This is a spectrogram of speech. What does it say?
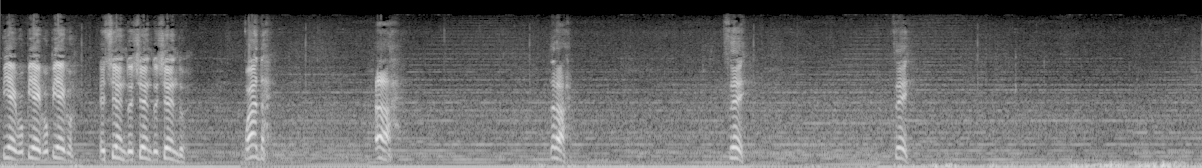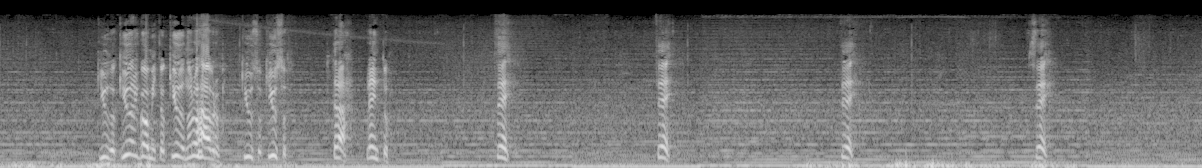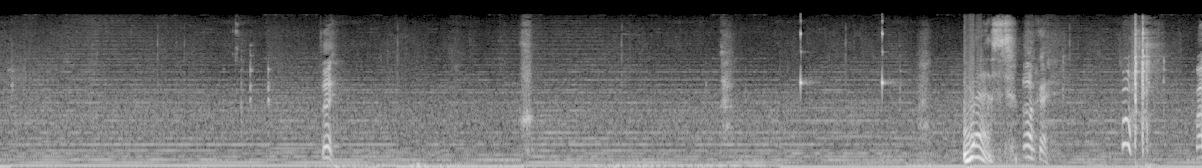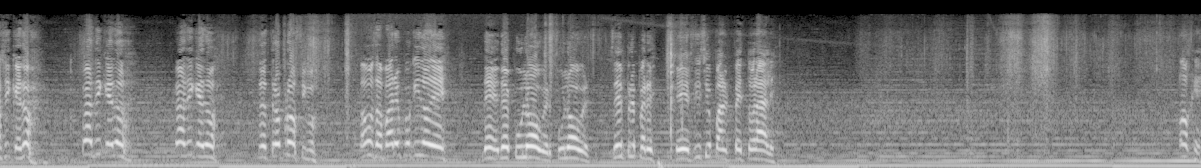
Piego, piego, piego. E scendo, scendo, scendo. Guarda. Ah. Tra. Sì. Sì. Chiudo, chiudo il gomito, chiudo, non lo apro. Chiuso, chiuso. Tra, lento. Sì. Sì. Sì. Sì. Sì. Rest. Ok. Uf, casi quedó. Casi quedó. Casi quedó. Nuestro próximo. Vamos a hacer un poquito de, de, pullover, pullover. Siempre para ejercicio para el pectorales. Ok.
